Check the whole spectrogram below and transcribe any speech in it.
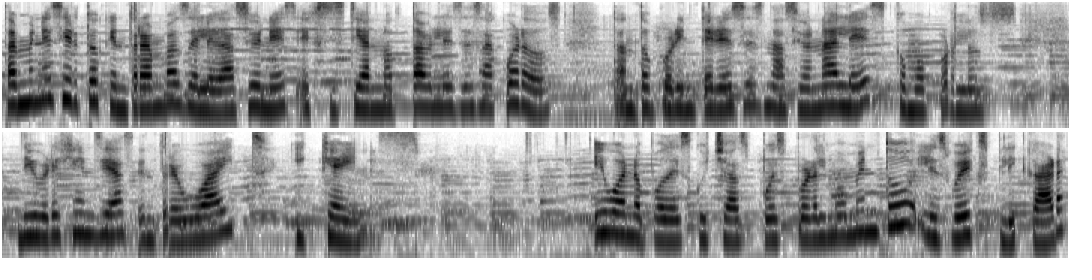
También es cierto que entre ambas delegaciones existían notables desacuerdos, tanto por intereses nacionales como por las divergencias entre White y Keynes. Y bueno, pues escuchar, pues por el momento les voy a explicar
